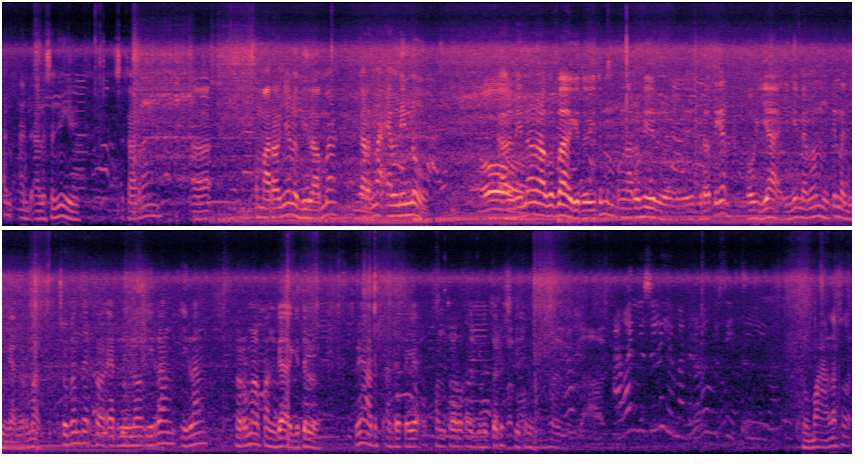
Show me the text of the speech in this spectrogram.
kan ada alasannya gini. Sekarang kemaraunya lebih lama karena El Nino. Oh, El Nino apa apa gitu itu mempengaruhi. Berarti kan oh iya ini memang mungkin lagi nggak normal. Coba ntar kalau El Nino hilang hilang normal apa enggak gitu loh sebenarnya harus ada kayak kontrol kayak gitu terus gitu nyusuli ya males kok.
